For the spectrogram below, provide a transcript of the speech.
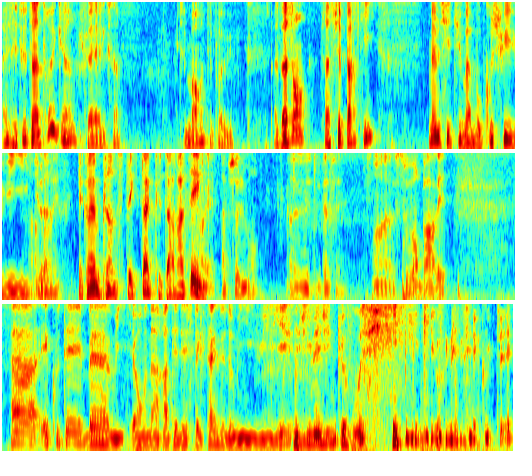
Ah, c'est tout un truc, hein, je fais avec ça. C'est marrant, t'es pas vu. De toute façon, ça fait partie, même si tu m'as beaucoup suivi, Ah bah oui. il y a quand même plein de spectacles que tu as ratés. Oui, absolument. Ah Oui, oui, tout à fait. On a souvent parlé. Ah, écoutez, ben oui, on a raté des spectacles de Dominique Vivier. J'imagine que vous aussi, qui vous nous écoutez,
